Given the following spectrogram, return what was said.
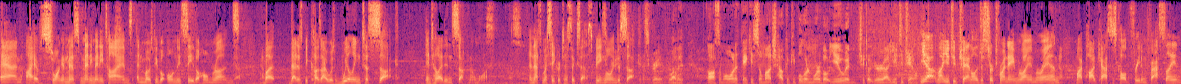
And I have swung and missed many, many times, and most people only see the home runs. Yeah. Yeah. But that is because I was willing to suck until I didn't suck no more. Yes. And that's my secret to success, being that's willing great. to suck. That's great. Love it. Awesome. I want to thank you so much. How can people learn more about you and check out your uh, YouTube channel? Yeah, my YouTube channel, just search for my name, Ryan Moran. Yeah. My podcast is called Freedom Fastlane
